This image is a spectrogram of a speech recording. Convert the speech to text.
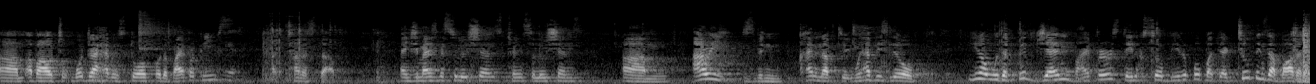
um, about what do I have in store for the Viper piece? Yes. A ton of stuff. Engine management solutions, training solutions. Um, Ari has been kind enough to. We have these little, you know, with the fifth gen Vipers, they look so beautiful, but there are two things that bother me:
